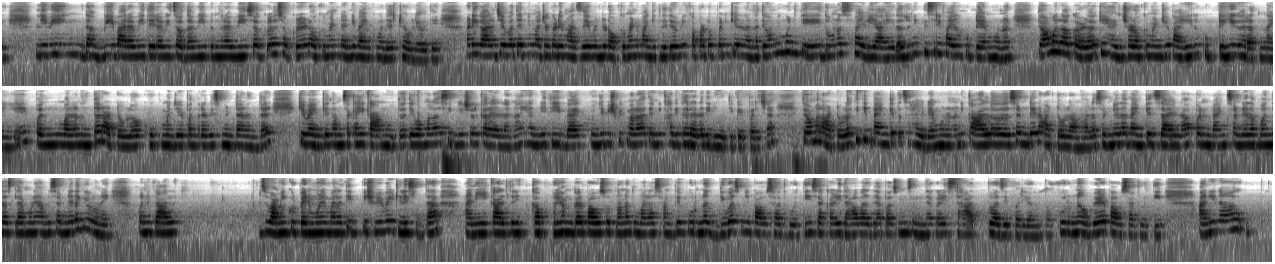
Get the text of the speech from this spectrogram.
लिव्हिंग दहावी बारावी तेरावी चौदावी पंधरावी सगळं सगळे डॉक्युमेंट त्यांनी बँकमध्येच ठेवले होते. आणि काल जेव्हा त्यांनी माझ्याकडे माझे म्हणजे डॉक्युमेंट मागितले तेव्हा मी कपाट ओपन केलं ना तेव्हा मी म्हणते दोनच फायली आहेत अजून एक तिसरी फाईल कुठे आहे? म्हणून तेव्हा मला कळलं की ह्यांच्या डॉक्युमेंटची फाईल कुठेही घरात नाही आहे पण मला नंतर आठवलं खूप म्हणजे पंधरा वीस त्यानंतर की बँकेत आमचं काही काम होतं तेव्हा मला सिग्नेचर करायला ना ह्यांनी ती बॅग म्हणजे पिशवीक मला त्यांनी खाली धरायला दिली होती पेपरच्या तेव्हा मला आठवलं की ती बँकेतच राहिली आहे म्हणून आणि काल संडेला आठवलं आम्हाला. संडेला बँकेत जायला पण बँक संडेला बंद असल्यामुळे आम्ही संडेला गेलो नाही. पण काल स्वामी कृपेमुळे मला ती पिशवी भेटलीसुद्धा आणि काल तर इतका भयंकर पाऊस होता ना तुम्हाला सांगते पूर्ण दिवस मी पावसात होती. सकाळी दहा वाजल्यापासून संध्याकाळी सात वाजेपर्यंत पूर्ण वेळ पावसात होती. आणि ना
